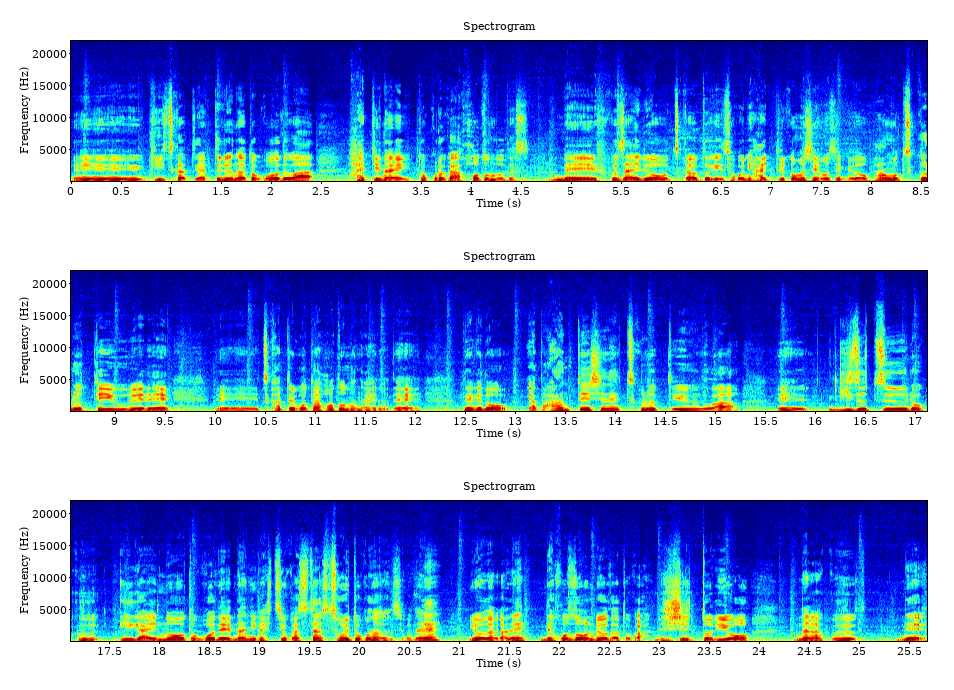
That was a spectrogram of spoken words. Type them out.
えー、気使ってやってるようなところでは入ってないところがほとんどですで副材料を使う時にそこに入ってるかもしれませんけどパンを作るっていう上で、えー、使ってることはほとんどないのでだけどやっぱ安定してね作るっていうのはえー、技術力以外のとこで何が必要かって言ったらそういうとこなんですよね。ヨーダがね。で、保存量だとか、で、しっとりを長くね、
